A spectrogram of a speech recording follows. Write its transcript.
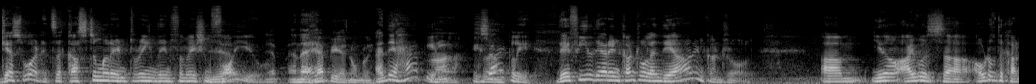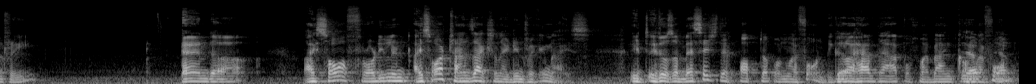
Guess what? It's the customer entering the information for you. Yep. And they're happier normally. And they're happier. Right. Exactly. They feel they're in control and they are in control. Um, you know, I was uh, out of the country and uh, I saw a fraudulent, I saw a transaction I didn't recognize. It, it was a message that popped up on my phone because Yeah. I have the app of my bank on Yep, my phone. yep.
